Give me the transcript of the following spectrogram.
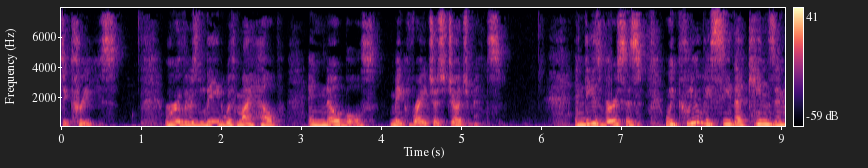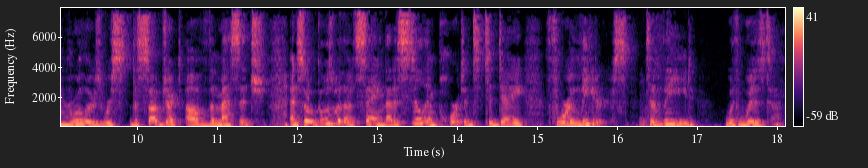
decrees. Rulers lead with my help, and nobles make righteous judgments. In these verses, we clearly see that kings and rulers were the subject of the message. And so it goes without saying that it's still important today for leaders to lead with wisdom.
